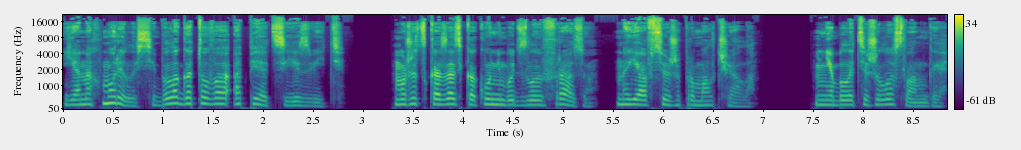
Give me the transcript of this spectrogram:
Я нахмурилась и была готова опять съязвить. Может, сказать какую-нибудь злую фразу, но я все же промолчала. Мне было тяжело с Ланге,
